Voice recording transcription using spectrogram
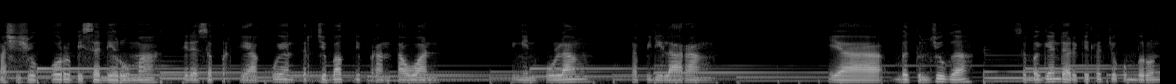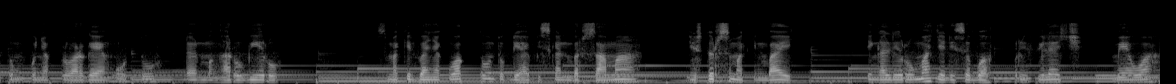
Masih syukur bisa di rumah, tidak seperti aku yang terjebak di perantauan. Ingin pulang, tapi dilarang. Ya, betul juga. Sebagian dari kita cukup beruntung punya keluarga yang utuh dan mengharu biru. Semakin banyak waktu untuk dihabiskan bersama, justru semakin baik. Tinggal di rumah jadi sebuah privilege, mewah,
